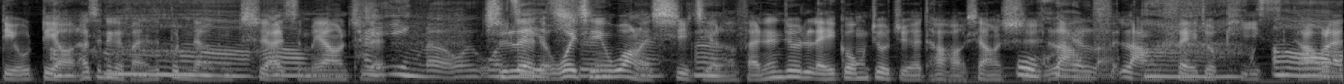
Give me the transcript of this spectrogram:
丢掉，他是那个反正是不能吃还是怎么样之类，太硬了，我之类的，我已经忘了细节了。反正就是雷公就觉得他好像是浪费浪费，就劈死他。后来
